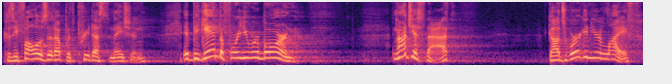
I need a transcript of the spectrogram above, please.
because he follows it up with predestination, it began before you were born. Not just that, God's work in your life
